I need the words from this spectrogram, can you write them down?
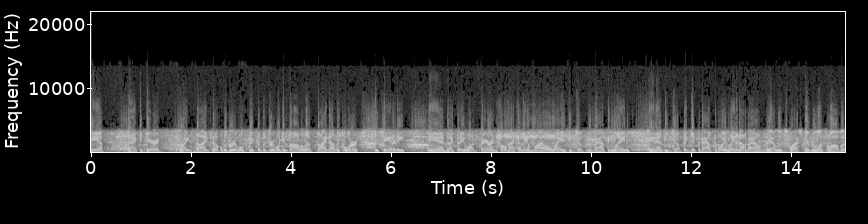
Camp. Back to Garrick. Right side, couple of dribbles. Picks up a dribble, gives to Holland left side. Now in the corner to Kennedy. And I tell you what, Farron saw that coming a mile away as he jumped in the passing lane. And as he jumped and get the basketball, he landed out of bounds. Yeah, Luke's flashing every once in a while, but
